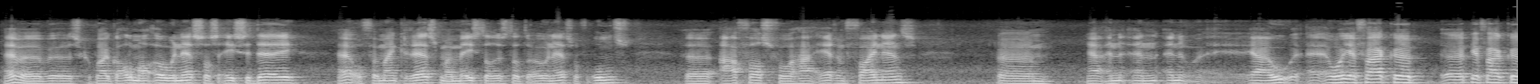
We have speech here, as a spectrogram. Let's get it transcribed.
We, we, ze gebruiken allemaal ONS als ECD hè, of MijnCRS, maar meestal is dat de ONS of ons. Uh, AFAS voor HR en Finance. Um, ja, en, en, en ja, hoe, hoor jij vaak, heb je vaak, uh,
